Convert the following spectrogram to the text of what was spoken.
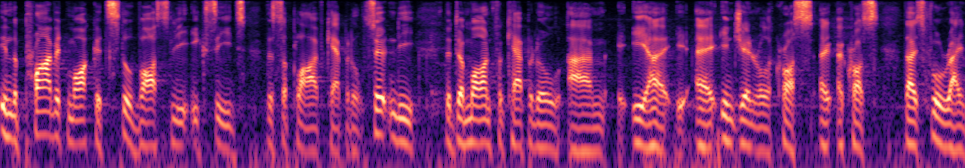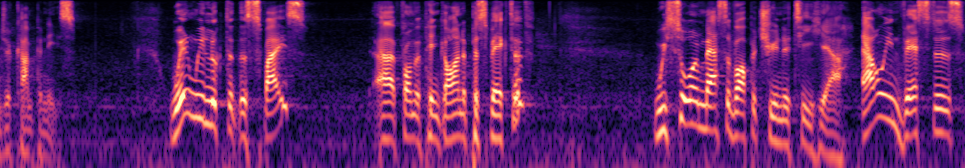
in the private market still vastly exceeds the supply of capital. Certainly, the demand for capital um, uh, uh, in general across, uh, across those full range of companies. When we looked at the space uh, from a Pengana perspective, we saw a massive opportunity here. Our investors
